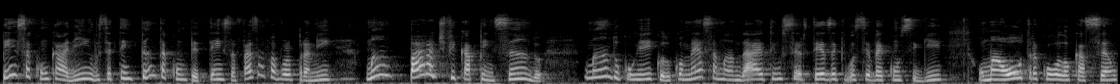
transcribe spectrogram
Pensa com carinho, você tem tanta competência, faz um favor para mim, man, para de ficar pensando, manda o currículo, começa a mandar, eu tenho certeza que você vai conseguir uma outra colocação,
